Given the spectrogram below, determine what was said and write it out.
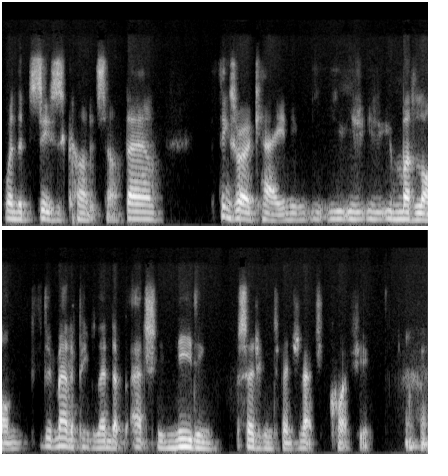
when the disease has calmed itself down, things are okay and you, you, you, you muddle on. The amount of people end up actually needing surgical intervention actually quite few. Okay.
